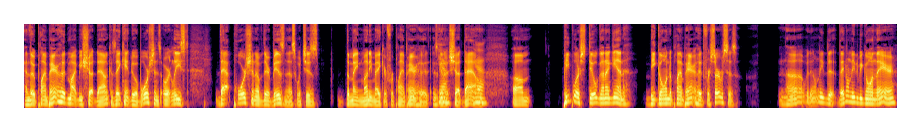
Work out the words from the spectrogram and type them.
And though Planned Parenthood might be shut down because they can't do abortions, or at least that portion of their business, which is the main moneymaker for Planned Parenthood, is going to shut down Yeah. um, people are still going to again be going to Planned Parenthood for services. No, we don't need to. They don't need to be going there.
